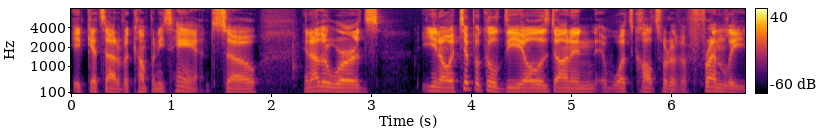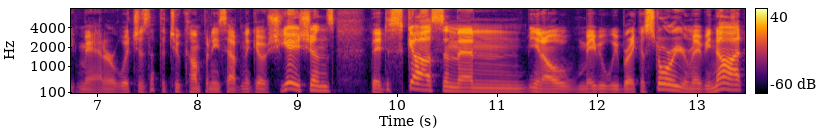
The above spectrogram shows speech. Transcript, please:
it gets out of a company's hand. So, in other words, you know, a typical deal is done in what's called sort of a friendly manner, which is that the two companies have negotiations, they discuss, and then, you know, maybe we break a story or maybe not,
